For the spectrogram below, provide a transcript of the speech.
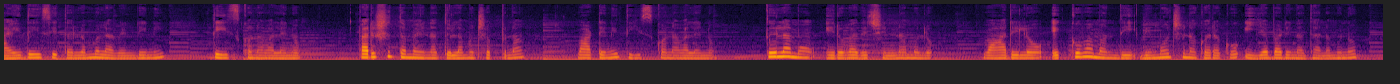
ఐదేసి తులముల వెండిని తీసుకొనవలెను. పరిశుద్ధమైన తులము చొప్పున వాటిని తీసుకొనవలెను. తులము ఇరువది చిన్నములు. వారిలో ఎక్కువ మంది విమోచన కొరకు ఇయ్యబడిన ధనమును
